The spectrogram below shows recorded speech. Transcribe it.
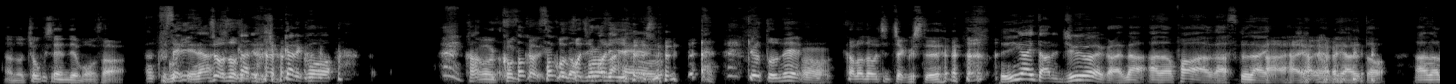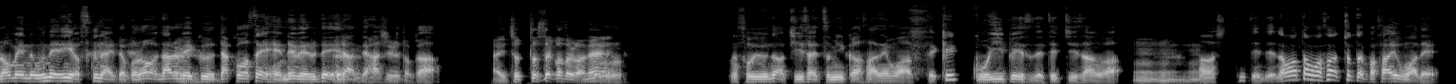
あの、直線でもさ、癖でな、しそうそうそうっかり、しっかりこう、かこそこ速度こじんまり殺さへん。ちょっとね、う体をちっちゃくして。ん。意外とあれ重要やからな、あの、パワーが少ないはいはいやると。あの、路面のうねりを少ないところをなるべく蛇行せえへんレベルで選んで走るとか、はい、ちょっとしたことがね。うん。そういうな、小さい積み重ねもあって、結構いいペースでてっちりさんがうんうんうん。走ってて、で、生玉さんちょっとやっぱ最後まで、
